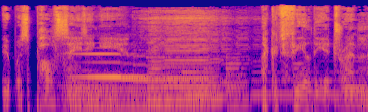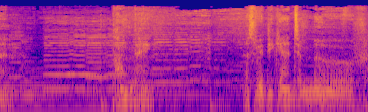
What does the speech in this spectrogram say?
It was pulsating, Ian. I could feel the adrenaline pumping as we began to move.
